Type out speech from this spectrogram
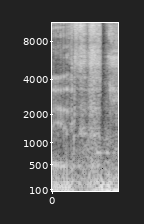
представляет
